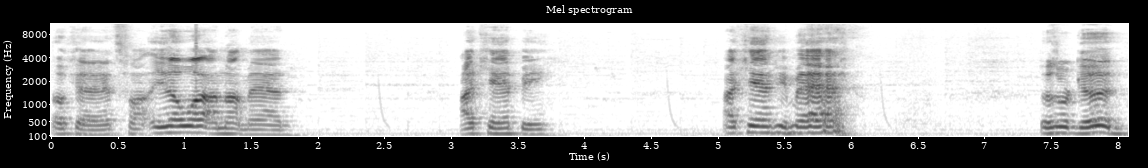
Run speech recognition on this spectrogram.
Okay, that's fine. You know what? I'm not mad. I can't be. I can't be mad. Those were good.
